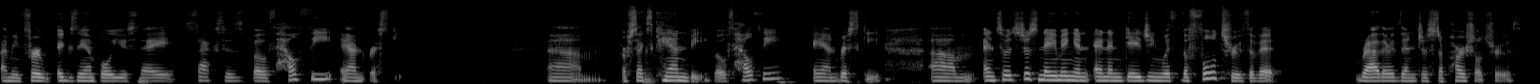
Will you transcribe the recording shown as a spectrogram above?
i mean for example you say sex is both healthy and risky. Um, or sex can be both healthy and risky. Um, and so it's just naming and, and engaging with the full truth of it rather than just a partial truth.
